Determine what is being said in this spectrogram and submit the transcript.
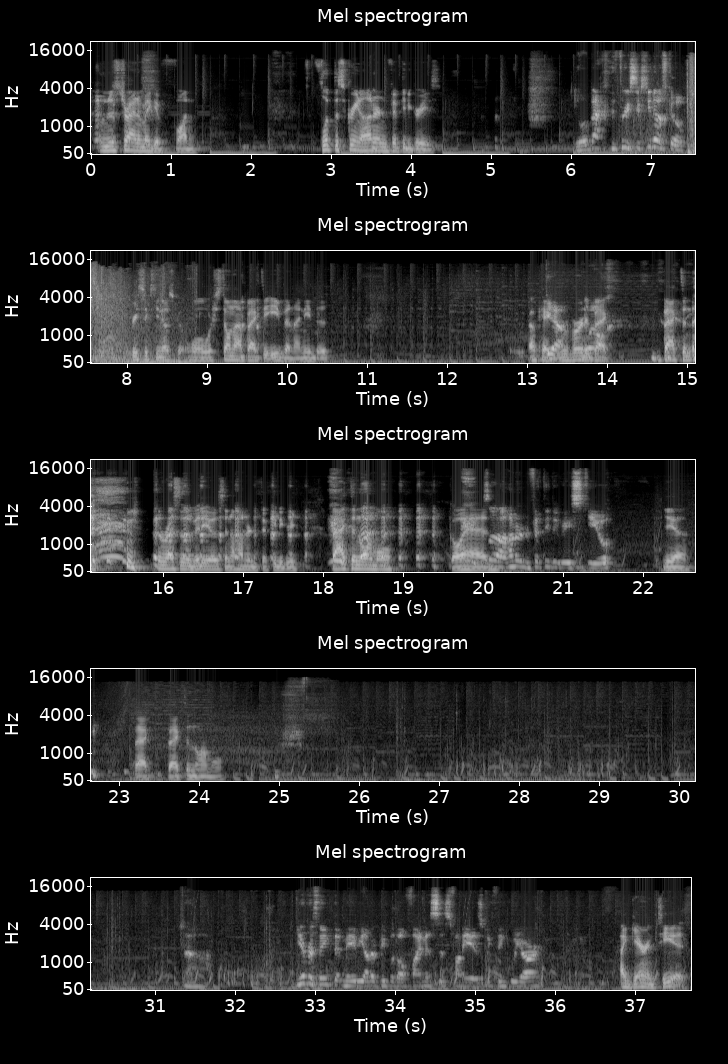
I'm just trying to make it fun. Flip the screen 150 degrees. Do it back to the 360 no scope. 360 no scope. Well, we're still not back to even. I need to. Okay, Yeah, revert it well. back. Back to the rest of the videos in 150 degrees. Back to normal. Go ahead. It's a 150 degree skew. Yeah. Back back to normal. Uh, you ever think that maybe other people don't find us as funny as we think we are? I guarantee it.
